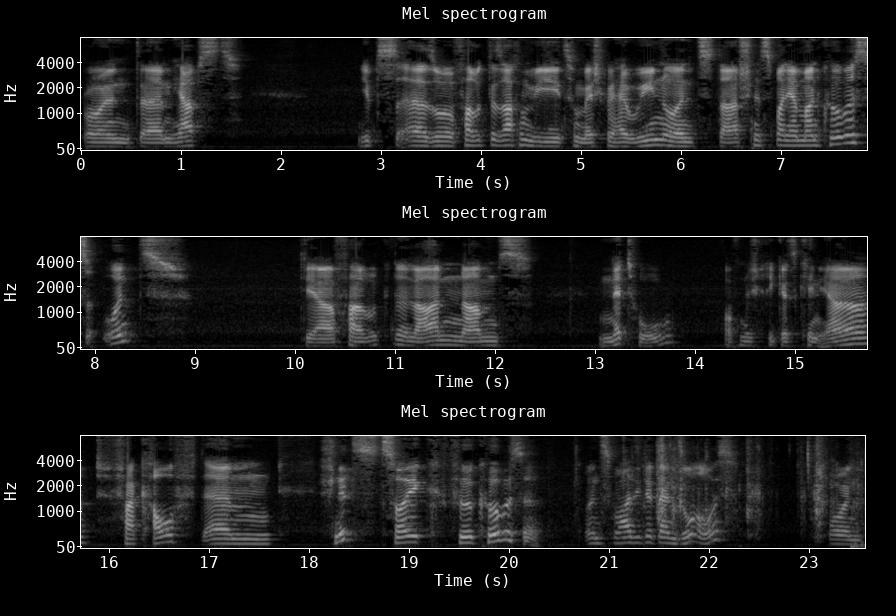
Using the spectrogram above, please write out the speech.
Und äh, im Herbst gibt es äh, so verrückte Sachen wie zum Beispiel Halloween und da schnitzt man ja mal einen Kürbis und der verrückte Laden namens Netto, hoffentlich kriegt jetzt kein Ärger, verkauft ähm, Schnitzzeug für Kürbisse. Und zwar sieht es dann so aus. Und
